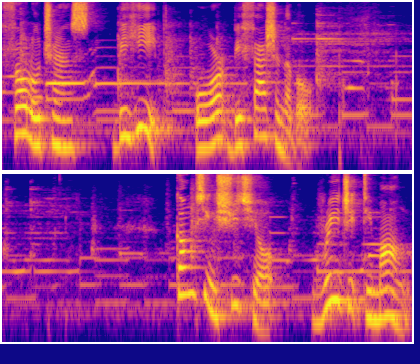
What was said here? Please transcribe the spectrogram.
follow trends, be hip or be fashionable. 刚性需求 rigid demand.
